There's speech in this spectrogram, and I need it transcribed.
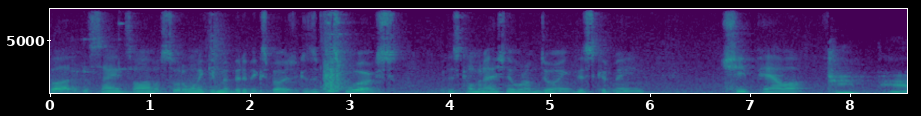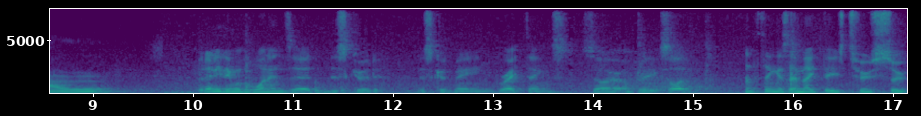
but at the same time I sort of want to give them a bit of exposure because if this works with this combination of what I'm doing this could mean cheap power but anything with a 1NZ this could this could mean great things so I'm pretty excited and the thing is they make these two suit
